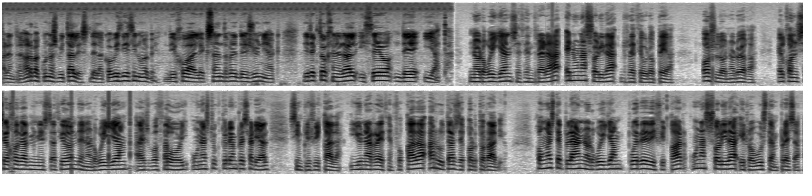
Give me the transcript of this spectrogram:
para entregar vacunas vitales de la COVID-19, dijo Alexandre de Juniac, director general y CEO de IATA. Norwegian se centrará en una sólida red europea. Oslo, Noruega. El Consejo de Administración de Norwegian ha esbozado hoy una estructura empresarial simplificada y una red enfocada a rutas de corto radio Con este plan, Norwegian puede edificar una sólida y robusta empresa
